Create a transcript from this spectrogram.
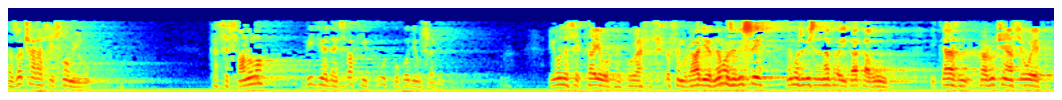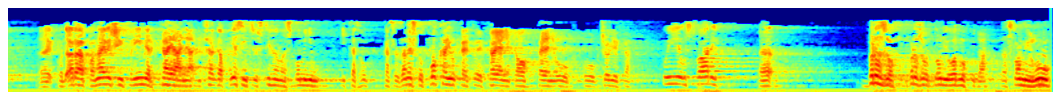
Razočara se i slomi luk. Kad se svanulo, vidio je da je svaki put pogodio u sredinu. I onda se kaju, pogledajte što sam uradio, jer ne može više, ne može više da napravi takav luk. I kažu, kažu učenjaci, ovo je E, kod Arapa najveći primjer kajanja i čak ga pjesnici u stihovima spominju i kad, kad se za nešto pokaju, kad to je kajanje kao kajanje ovog, ovog čovjeka, koji je u stvari e, brzo, brzo donio odluku da, da slomi luk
